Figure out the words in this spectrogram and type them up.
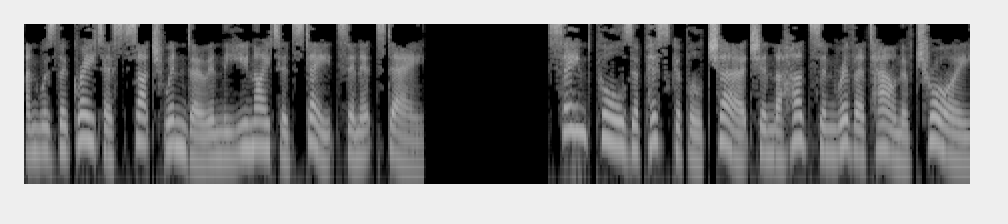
and was the greatest such window in the United States in its day. St. Paul's Episcopal Church in the Hudson River town of Troy,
